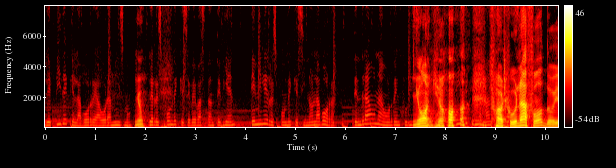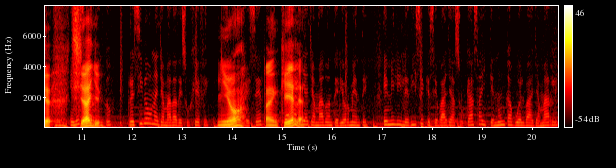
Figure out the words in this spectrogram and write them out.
Le pide que la borre ahora mismo. Le responde que se ve bastante bien. Emily responde que si no la borra, tendrá una orden judicial. ño. Por una foto. Ya. En recibe una llamada de su jefe. No, tranquila. había llamado anteriormente, Emily le dice que se vaya a su casa y que nunca vuelva a llamarle.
